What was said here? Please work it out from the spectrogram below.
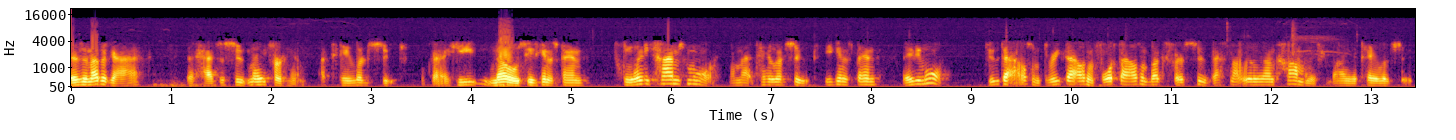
There's another guy that has a suit made for him, a tailored suit. Okay, he knows he's going to spend 20 times more on that tailored suit. He's going to spend maybe more, two thousand, three thousand, four thousand bucks for a suit. That's not really uncommon if you're buying a tailored suit.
